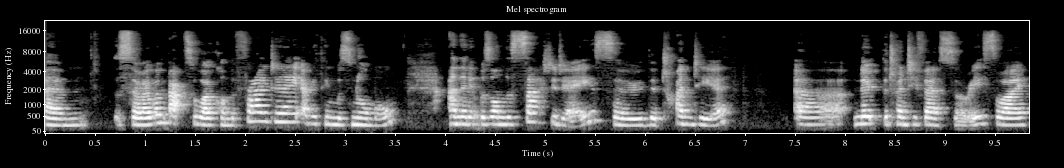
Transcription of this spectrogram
Um, so I went back to work on the Friday, everything was normal. And then it was on the Saturday, so the 20th, uh, nope, the 21st, sorry. So I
